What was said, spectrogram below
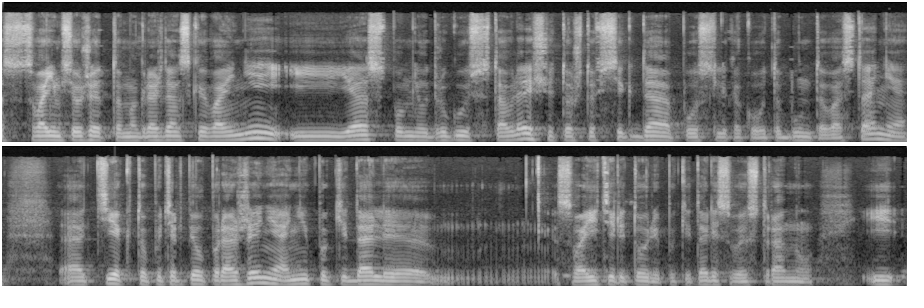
своим сюжетом о гражданской войне, и я вспомнил другую составляющую, то, что всегда после какого-то бунта, восстания, э, те, кто потерпел поражение, они покидали свои территории, покидали свою страну. И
